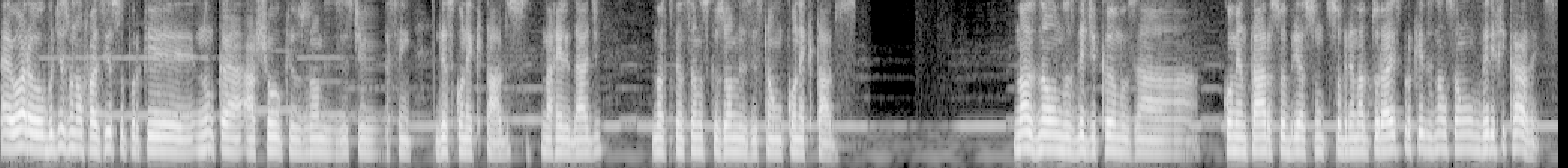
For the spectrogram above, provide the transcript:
É, ora, o budismo não faz isso porque nunca achou que os homens estivessem desconectados. Na realidade, nós pensamos que os homens estão conectados. Nós não nos dedicamos a comentar sobre assuntos sobrenaturais porque eles não são verificáveis.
